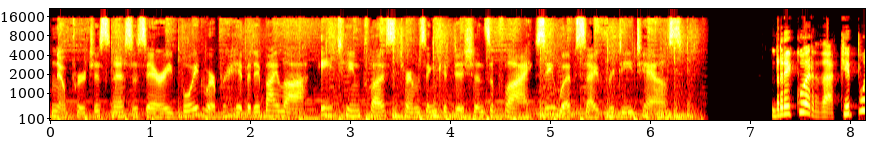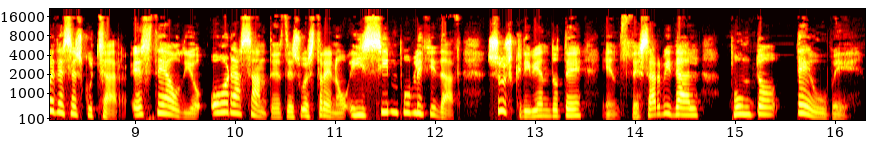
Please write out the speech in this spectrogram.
No purchase necessary. Void where prohibited by law. 18 plus terms and conditions apply. See website for details. Recuerda que puedes escuchar este audio horas antes de su estreno y sin publicidad suscribiéndote en cesarvidal.tv.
